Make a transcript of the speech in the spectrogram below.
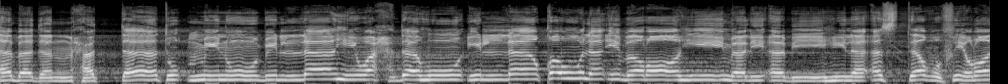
ابدا حتى تؤمنوا بالله وحده إلا قول إبراهيم لأبيه لأستغفرن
